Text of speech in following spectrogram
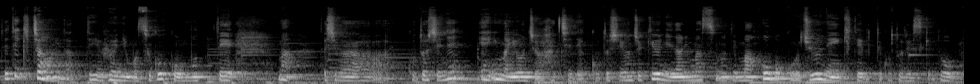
出てきちゃうんだっていうふうにもすごく思ってまあ私は今年ね今48で今年49になりますので、まあ、ほぼ50年生きてるってことですけど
